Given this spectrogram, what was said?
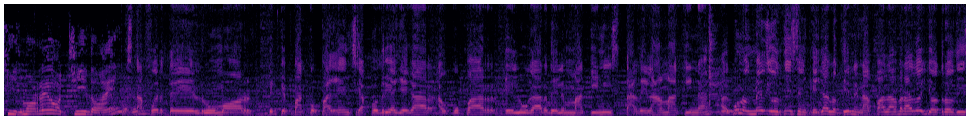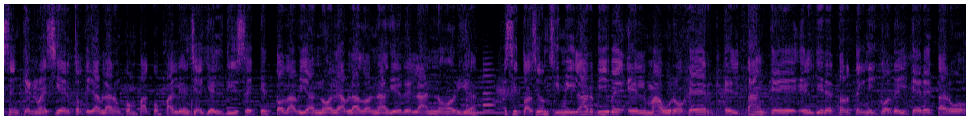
chismorreo chido, ¿eh? Está fuerte el rumor de que Paco Palencia podría llegar a ocupar el lugar del maquinista de la máquina. Algunos medios dicen que ya lo tienen apalabrado y otros dicen que no es cierto, que ya hablaron con Paco Palencia y él dice que todavía no le ha hablado a nadie de la Noria. Situación similar vive el Mauro Ger, el tanque, el director técnico del Querétaro,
